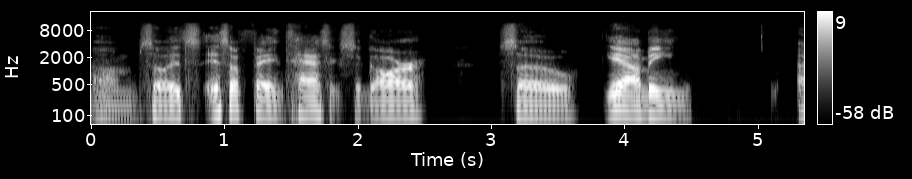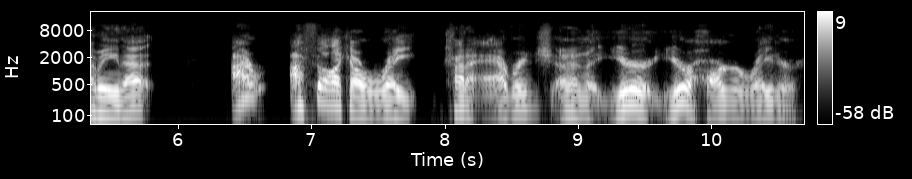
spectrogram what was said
Um, so it's it's a fantastic cigar. So yeah, I mean, I mean, I I I feel like I rate kind of average. I don't know. You're you're a harder rater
